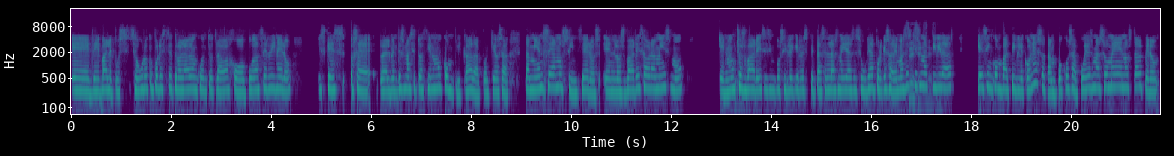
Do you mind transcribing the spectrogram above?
eh, de, vale, pues seguro que por este otro lado encuentro trabajo o puedo hacer dinero, es que es, o sea, realmente es una situación muy complicada, porque, o sea, también seamos sinceros, en los bares ahora mismo, en muchos bares es imposible que respetasen las medidas de seguridad, porque eso además es que es una actividad que es incompatible con eso, tampoco, o sea, puedes más o menos tal, pero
